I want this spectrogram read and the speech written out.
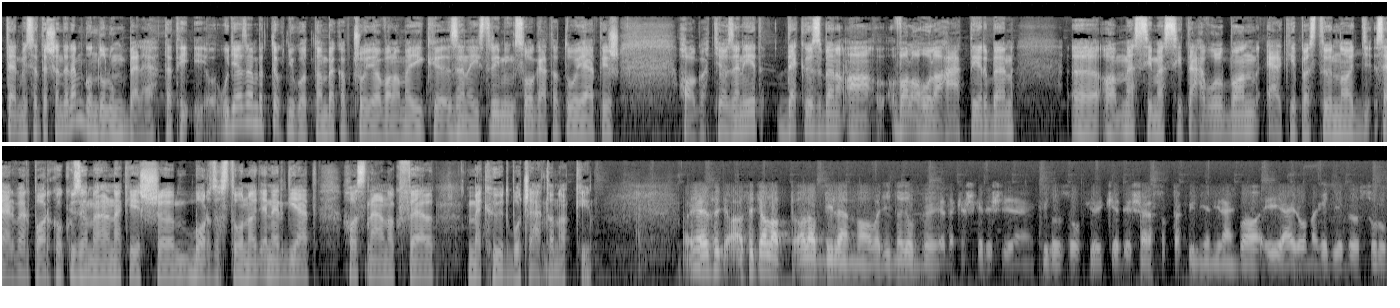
természetesen, de nem gondolunk bele. Tehát ugye az ember tök nyugodtan bekapcsolja valamelyik zenei streaming szolgáltatóját, és hallgatja a zenét, de közben a, valahol a háttérben a messzi-messzi távolban elképesztő nagy szerverparkok üzemelnek, és borzasztó nagy energiát használnak fel, meg hőt bocsátanak ki. Ez egy, az egy alap, alap dilemma, vagy egy nagyobb érdekes kérdés, ilyen filozófiai kérdés, el szoktak vinni ilyen irányba AI-ról, meg egyébről szóló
